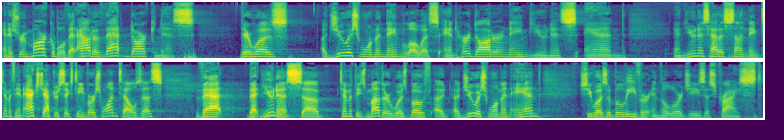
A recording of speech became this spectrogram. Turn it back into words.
And it's remarkable that out of that darkness, there was a Jewish woman named Lois and her daughter named Eunice, and, and Eunice had a son named Timothy. And Acts chapter 16, verse 1 tells us that, that Eunice, uh, Timothy's mother, was both a, a Jewish woman and she was a believer in the Lord Jesus Christ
